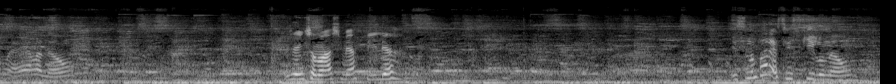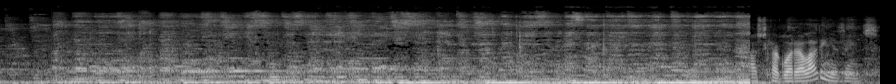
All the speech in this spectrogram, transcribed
Não é ela, não. Gente, eu não acho minha filha. Isso não parece um esquilo, não. Acho que agora é a Larinha, gente.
